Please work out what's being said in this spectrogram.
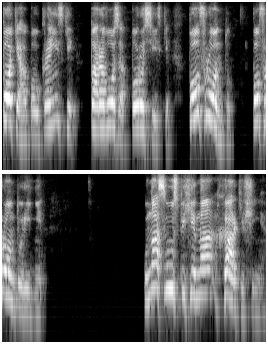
потяга по-українськи, паровоза по-російськи. По фронту, по фронту рідні. У нас успіхи на Харківщині.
